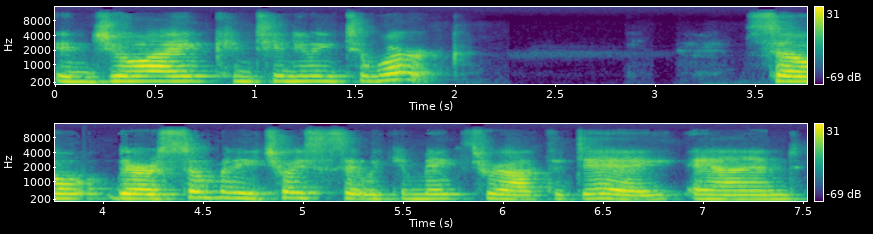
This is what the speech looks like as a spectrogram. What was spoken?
enjoy continuing to work. So there are so many choices that we can make throughout the day, and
